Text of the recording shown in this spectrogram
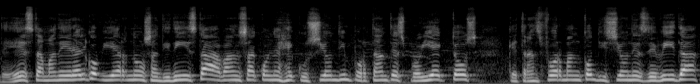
De esta manera, el gobierno sandinista avanza con la ejecución de importantes proyectos que transforman condiciones de vida,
